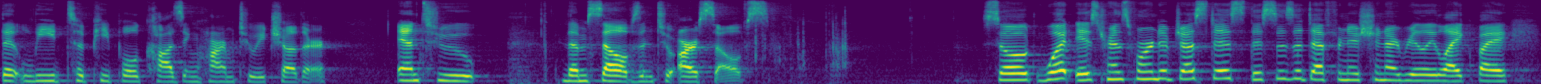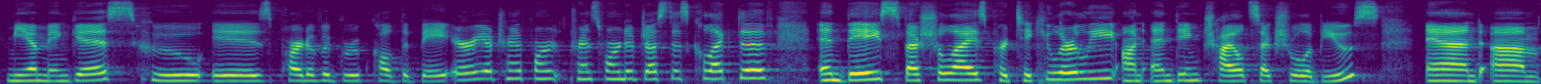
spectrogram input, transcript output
that lead to people causing harm to each other and to themselves and to ourselves? So what is transformative justice? This is a definition I really like by Mia Mingus, who is part of a group called the Bay Area Transform- Transformative Justice Collective, and they specialize particularly on ending child sexual abuse. And um,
